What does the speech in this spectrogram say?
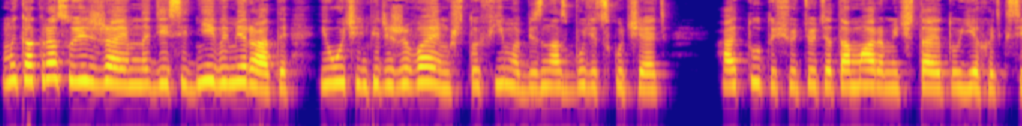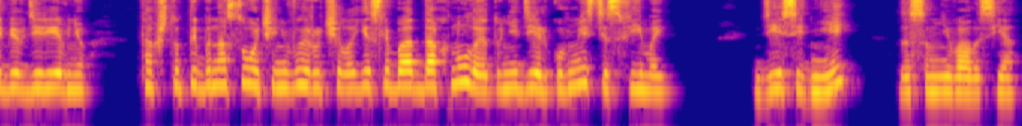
мы как раз уезжаем на десять дней в Эмираты и очень переживаем, что Фима без нас будет скучать. А тут еще тетя Тамара мечтает уехать к себе в деревню. Так что ты бы нас очень выручила, если бы отдохнула эту недельку вместе с Фимой». «Десять дней?» – засомневалась я.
